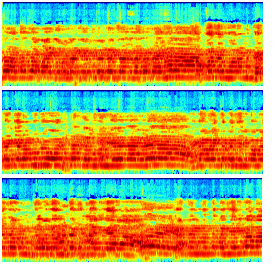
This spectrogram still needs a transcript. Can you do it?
तळाताचा पाय करून लागले तिकडे चालला त्या टायमाला खर्च केला मुठून कर्ज म्हणून गेले त्या वेळेला. गंगाबाईचा पंजारी बाबा जाऊन जवळ जाऊन दर्शन लागली गेला होय. म्हणत पंजारी बाबा.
